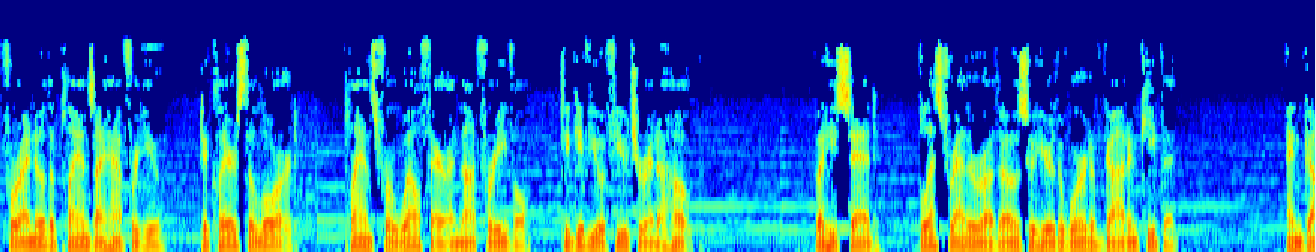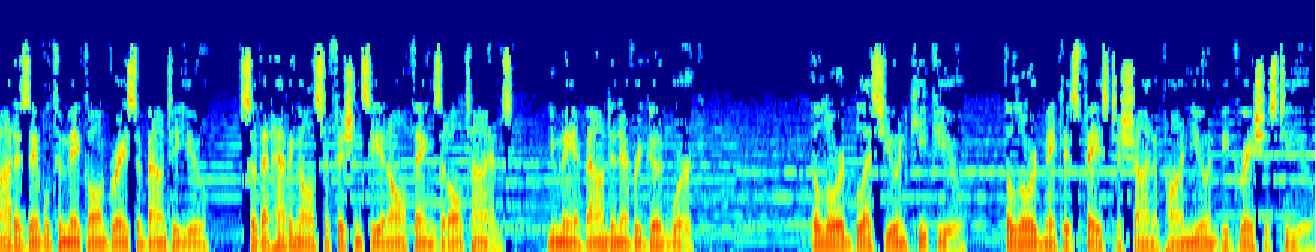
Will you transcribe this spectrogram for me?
For I know the plans I have for you, declares the Lord, plans for welfare and not for evil, to give you a future and a hope. But he said, Blessed rather are those who hear the word of God and keep it. And God is able to make all grace abound to you, so that having all sufficiency in all things at all times, you may abound in every good work. The Lord bless you and keep you. The Lord make his face to shine upon you and be gracious to you.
